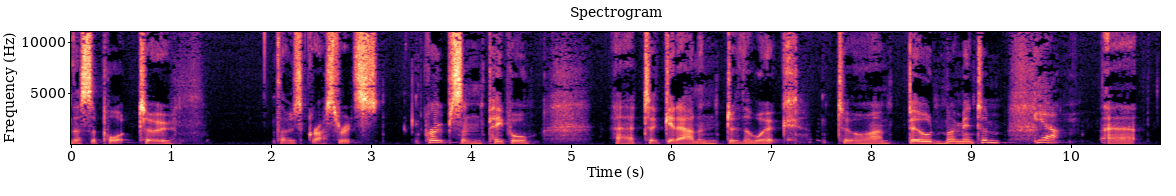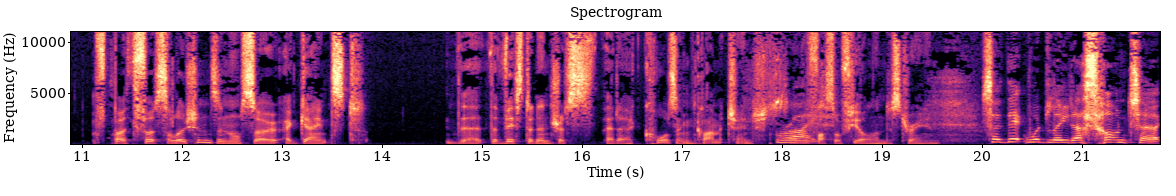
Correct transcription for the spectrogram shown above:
the support to those grassroots groups and people uh, to get out and do the work to um, build momentum, yeah uh, both for solutions and also against the the vested interests that are causing climate change, so Right. the fossil fuel industry and So that would lead us on to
